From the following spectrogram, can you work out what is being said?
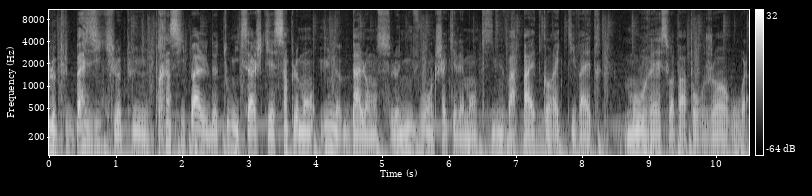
le plus basique, le plus principal de tout mixage qui est simplement une balance, le niveau entre chaque élément qui ne va pas être correct, qui va être mauvais, soit par rapport au genre ou voilà,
